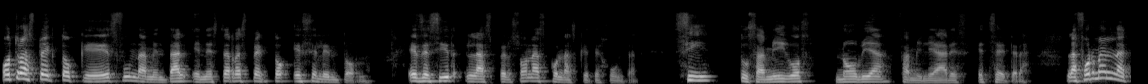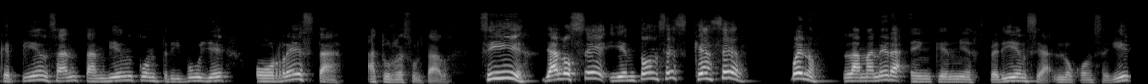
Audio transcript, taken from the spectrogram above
Otro aspecto que es fundamental en este respecto es el entorno, es decir, las personas con las que te juntan. Sí, tus amigos, novia, familiares, etcétera. La forma en la que piensan también contribuye o resta a tus resultados. Sí, ya lo sé. ¿Y entonces qué hacer? Bueno, la manera en que en mi experiencia lo conseguí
